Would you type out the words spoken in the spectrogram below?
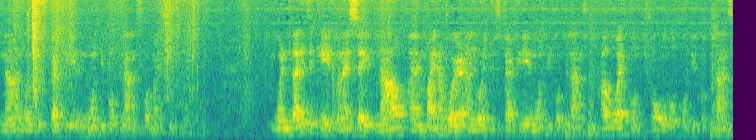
now I'm going to start creating multiple plans for my SQL. When that is the case, when I say now I am bind aware, I'm going to start creating multiple plans, how do I control those multiple plans?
